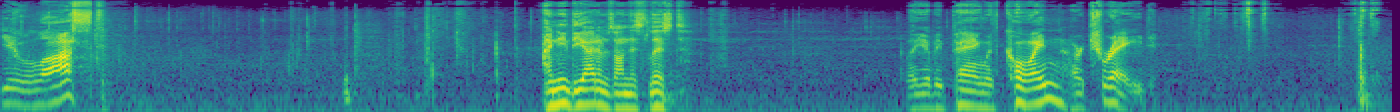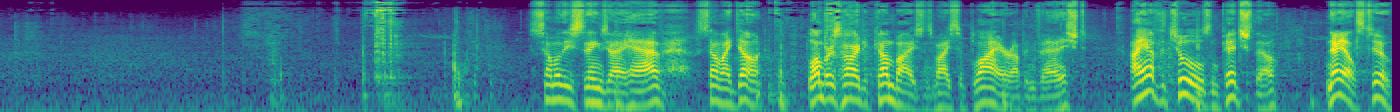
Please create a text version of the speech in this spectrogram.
You lost? I need the items on this list. Will you be paying with coin or trade? Some of these things I have, some I don't. Lumber's hard to come by since my supplier up and vanished. I have the tools and pitch, though. Nails, too.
